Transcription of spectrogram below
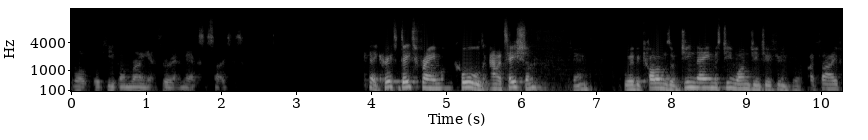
we'll, we'll keep on running it through it in the exercises. Okay, create a data frame called annotation. Okay, with the columns of gene names, gene one, gene two, gene four, five, five,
